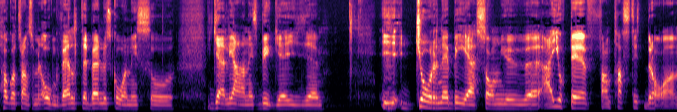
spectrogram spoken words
har gått fram som en ångvält. Berlusconis och Gallianis bygge i eh, i Giorne B som ju eh, har gjort det fantastiskt bra.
